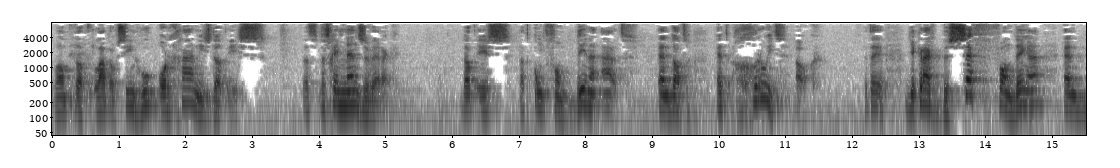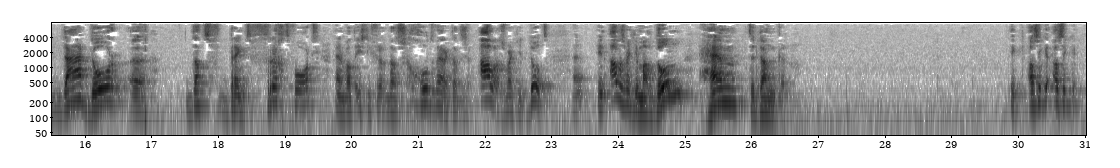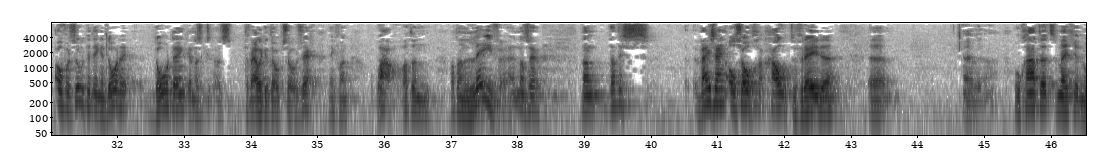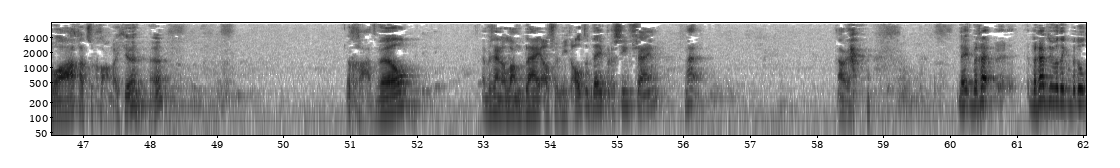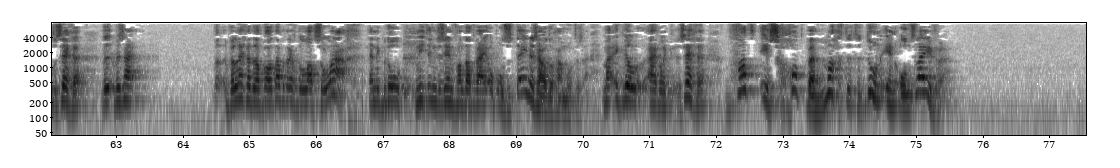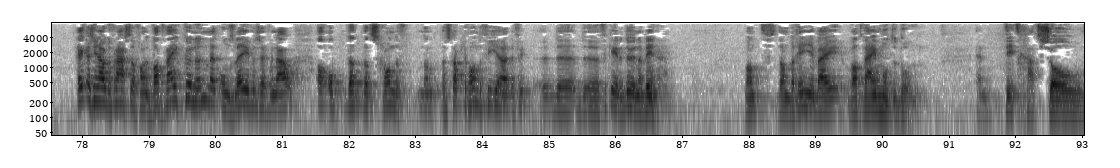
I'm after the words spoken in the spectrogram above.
want dat laat ook zien hoe organisch dat is. Dat is, dat is geen mensenwerk. Dat, is, dat komt van binnenuit. En dat, het groeit ook. Het, je krijgt besef van dingen en daardoor, uh, dat brengt vrucht voort. En wat is die vrucht? Dat is goed werk. Dat is alles wat je doet. In alles wat je mag doen, Hem te danken. Ik, als, ik, als ik over zulke dingen door, doordenk, en als ik, terwijl ik het ook zo zeg, denk ik van, wauw, wat een, wat een leven. Dan zeg, dan, dat is, wij zijn al zo gauw tevreden. Uh, uh, hoe gaat het met je? Nou, gaat zijn gangetje. Hè? Het gaat wel. En we zijn al lang blij als we niet al te depressief zijn. Maar. Nou ja. Nee, begrijpt u wat ik bedoel te zeggen? We, we zijn. We leggen dat wat dat betreft de lat zo laag. En ik bedoel niet in de zin van dat wij op onze tenen zouden gaan moeten zijn. Maar ik wil eigenlijk zeggen, wat is God bij machten te doen in ons leven? Kijk, als je nou de vraag stelt van wat wij kunnen met ons leven, zeggen we nou, op, dat, dat is gewoon de, dan, dan stap je gewoon de, via de, de, de verkeerde deur naar binnen. Want dan begin je bij wat wij moeten doen. En dit gaat zo,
